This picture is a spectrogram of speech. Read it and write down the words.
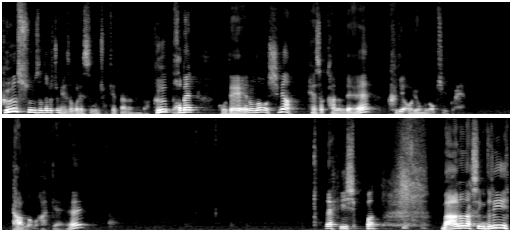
그 순서대로 좀 해석을 했으면 좋겠다는 거. 그 포맷 그대로 넣으시면 해석하는데 크게 어려움은 없을 거예요. 다음 넘어갈게. 네, 20번. 많은 학생들이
